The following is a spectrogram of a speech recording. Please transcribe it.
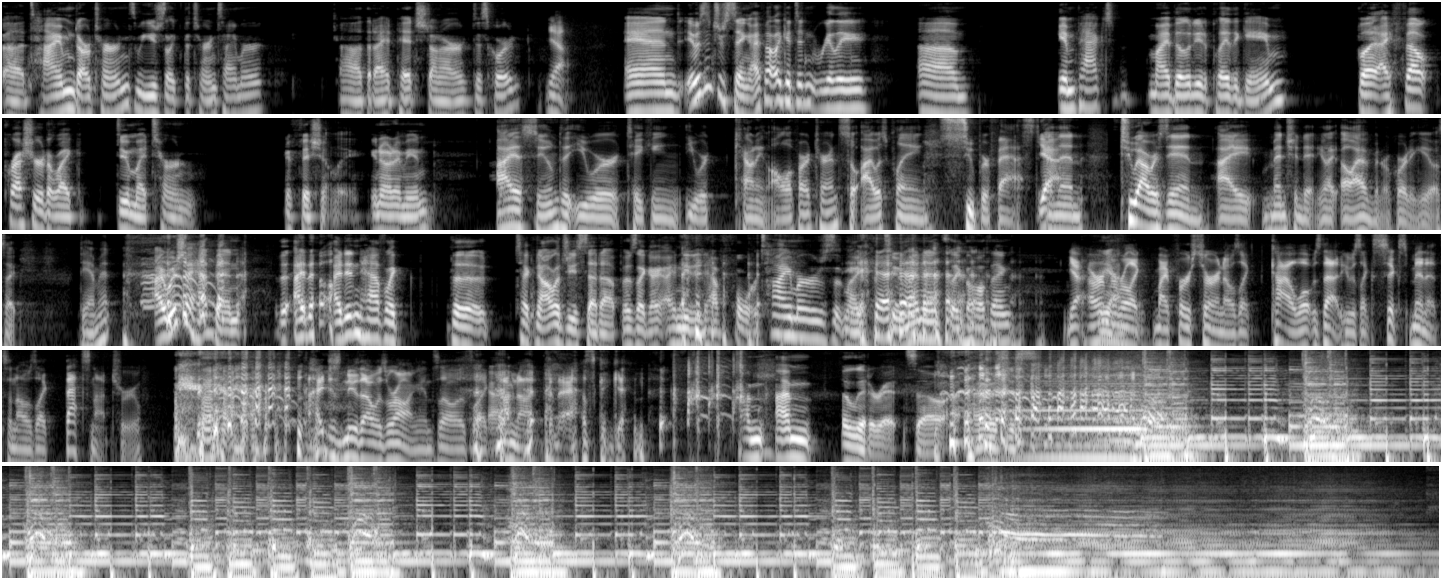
uh, timed our turns. We used like the turn timer uh, that I had pitched on our Discord, Yeah. and it was interesting. I felt like it didn't really um, impact my ability to play the game, but I felt pressure to like do my turn efficiently. You know what I mean? I assumed that you were taking you were counting all of our turns, so I was playing super fast. Yeah. And then two hours in, I mentioned it, and you're like, "Oh, I haven't been recording you." I was like, "Damn it!" I wish I had been. I know. I didn't have like the technology set up. It was like I, I needed to have four timers and like two minutes, like the whole thing. Yeah, I remember like my first turn. I was like, Kyle, what was that? He was like six minutes, and I was like, that's not true. I just knew that was wrong, and so I was like, I'm not gonna ask again. I'm I'm illiterate, so I, I was just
